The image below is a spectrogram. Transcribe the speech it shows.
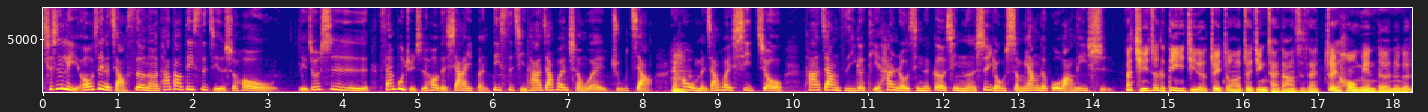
其实李欧这个角色呢，他到第四集的时候。也就是三部曲之后的下一本第四集，他将会成为主角，然后我们将会细究他这样子一个铁汉柔情的个性呢，是有什么样的过往历史。那其实这个第一集的最重要、最精彩，当然是在最后面的那个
